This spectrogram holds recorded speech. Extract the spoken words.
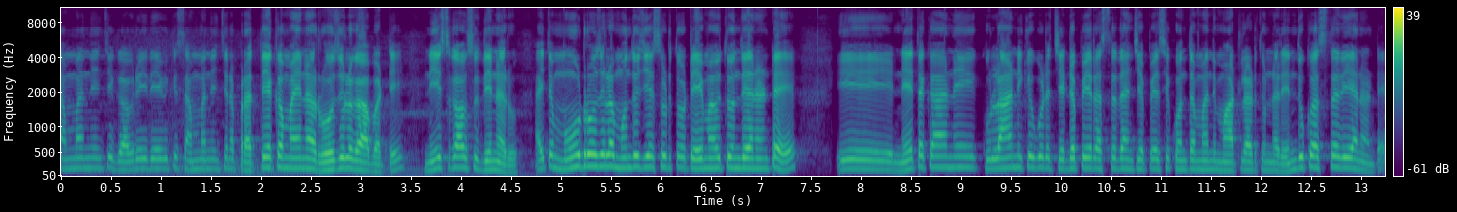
సంబంధించి గౌరీదేవికి సంబంధించిన ప్రత్యేకమైన రోజులు కాబట్టి నీసుకావుసు తినరు అయితే మూడు రోజుల ముందు చేసుడితో ఏమవుతుంది అని అంటే ఈ నేతకాని కులానికి కూడా చెడ్డ పేరు వస్తుంది అని చెప్పేసి కొంతమంది మాట్లాడుతున్నారు. ఎందుకు వస్తుంది అని అంటే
